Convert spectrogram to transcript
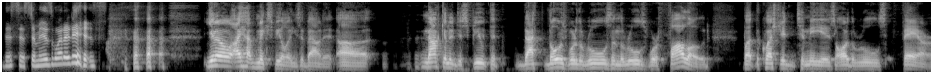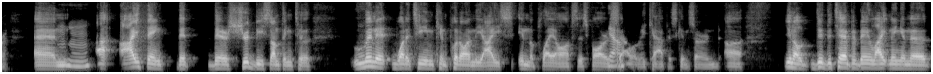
this system is what it is. you know, I have mixed feelings about it. Uh, not going to dispute that that those were the rules and the rules were followed, but the question to me is, are the rules fair? And mm-hmm. I, I think that there should be something to limit what a team can put on the ice in the playoffs as far as yeah. salary cap is concerned. Uh, you know, did the Tampa Bay Lightning and the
